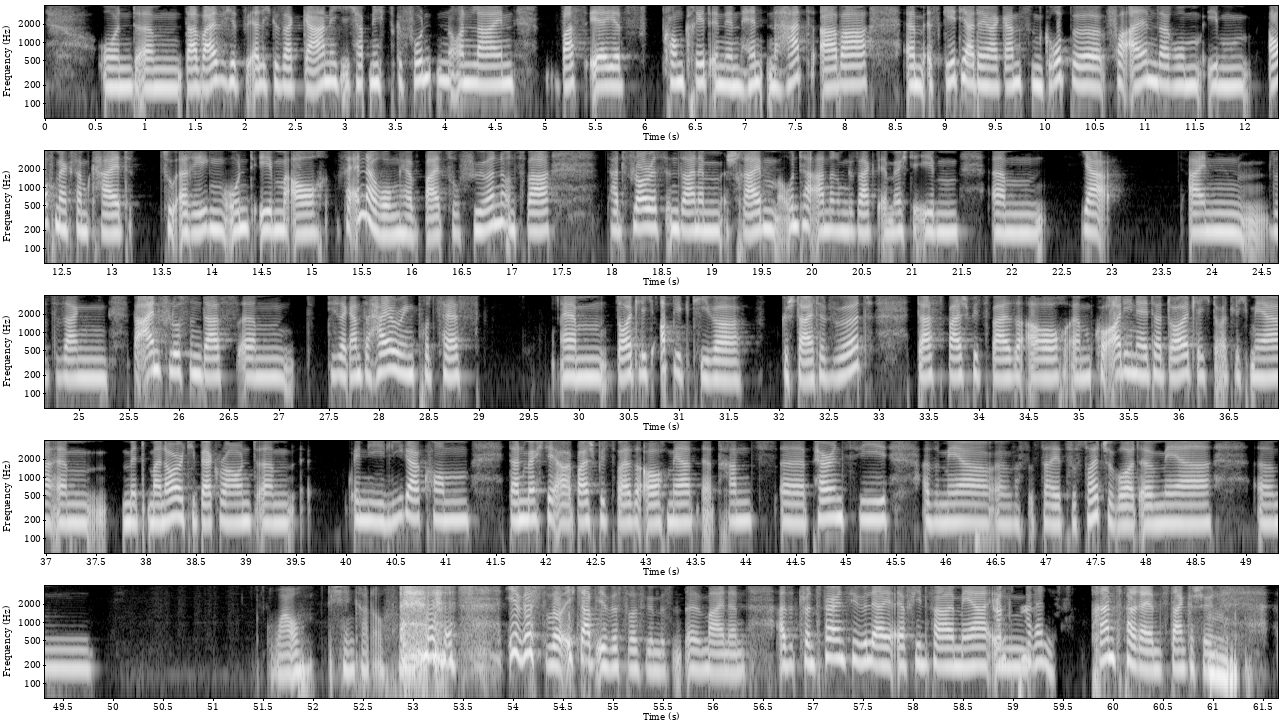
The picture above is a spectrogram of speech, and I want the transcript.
Und ähm, da weiß ich jetzt ehrlich gesagt gar nicht. Ich habe nichts gefunden online, was er jetzt konkret in den Händen hat. Aber ähm, es geht ja der ganzen Gruppe vor allem darum, eben Aufmerksamkeit zu erregen und eben auch Veränderungen herbeizuführen. Und zwar hat Flores in seinem Schreiben unter anderem gesagt, er möchte eben ähm, ja ein sozusagen beeinflussen, dass ähm, dieser ganze Hiring-Prozess ähm, deutlich objektiver gestaltet wird, dass beispielsweise auch ähm, Coordinator deutlich, deutlich mehr ähm, mit Minority Background ähm, in die Liga kommen. Dann möchte er beispielsweise auch mehr äh, Transparency, also mehr, äh, was ist da jetzt das deutsche Wort, äh, mehr ähm, Wow, ich hänge gerade vor. ihr wisst, ich glaube, ihr wisst, was wir müssen, äh, meinen. Also Transparency will ja auf jeden Fall mehr Transparenz. Transparenz, Dankeschön. Mhm.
